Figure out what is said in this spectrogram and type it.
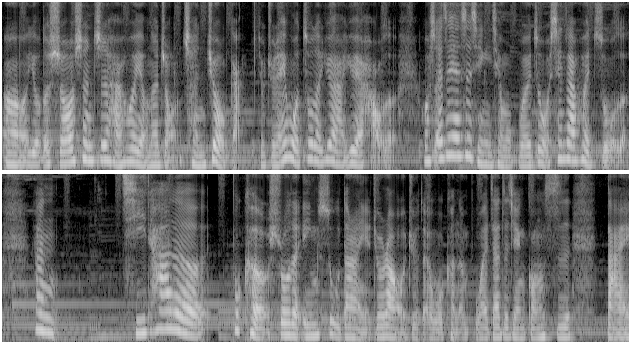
呃，有的时候甚至还会有那种成就感，就觉得诶，我做的越来越好了，我是诶，这件事情以前我不会做，我现在会做了。但其他的。不可说的因素，当然也就让我觉得我可能不会在这间公司待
